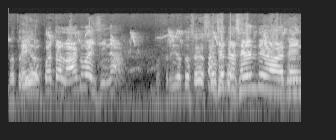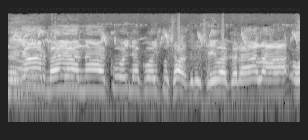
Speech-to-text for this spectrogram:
ਬਤਰੀਆ। ਪਤਾ ਲੱਗ ਵਈ ਸੀ ਨਾ। બકરીયા દસે અચ્છા દસે ને આ તઈને યાર માયા ના કોઈ ના કોઈ તું સાધુ સેવા કરાલા ઓ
